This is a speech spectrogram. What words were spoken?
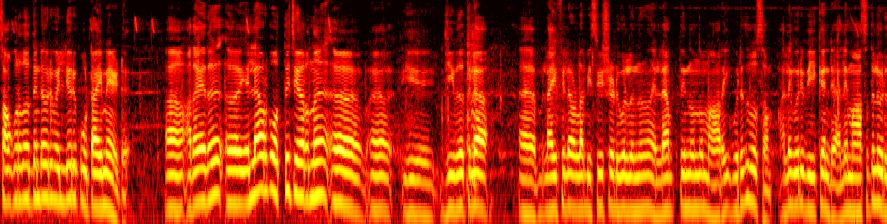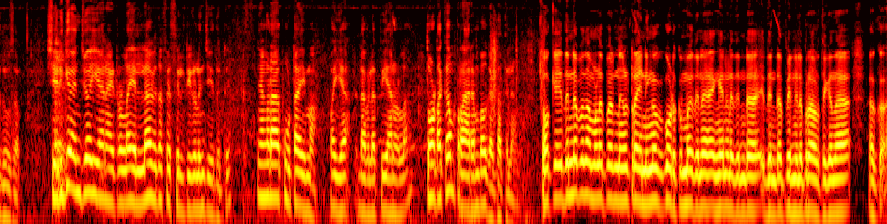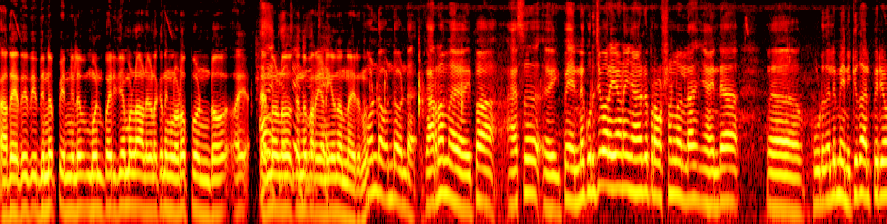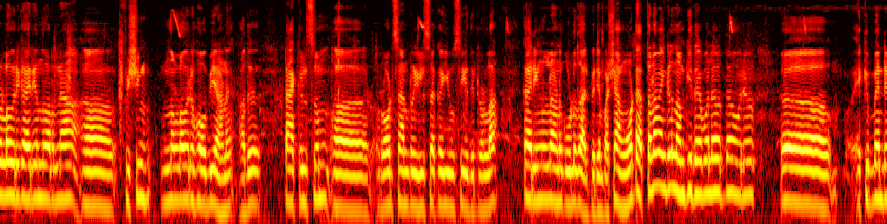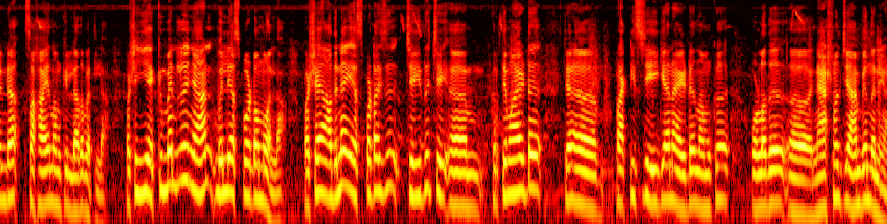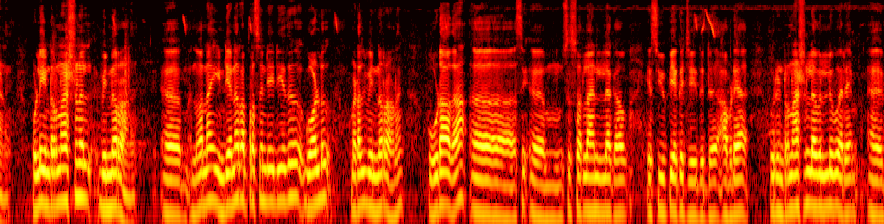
സൗഹൃദത്തിന്റെ ഒരു വലിയൊരു കൂട്ടായ്മയായിട്ട്. അതായത് എല്ലാവർക്കും ഒത്തുചേർന്ന് ഈ ജീവിതത്തിലെ ലൈഫിലുള്ള ബിസി ഷെഡ്യൂളിൽ നിന്ന് എല്ലാത്തിൽ നിന്നും മാറി ഒരു ദിവസം അല്ലെങ്കിൽ ഒരു വീക്കെൻഡ് അല്ലെങ്കിൽ മാസത്തിൽ ഒരു ദിവസം ശരിക്കും എൻജോയ് ചെയ്യാനായിട്ടുള്ള എല്ലാവിധ ഫെസിലിറ്റികളും ചെയ്തിട്ട് ഞങ്ങളുടെ ആ കൂട്ടായ്മ പയ്യ ഡെവലപ്പ് ചെയ്യാനുള്ള തുടക്കം പ്രാരംഭ ഘട്ടത്തിലാണ്. ഓക്കെ ഇതിന്റെ ഇപ്പോൾ നമ്മളിപ്പോൾ നിങ്ങൾ ട്രെയിനിങ് ഒക്കെ കൊടുക്കുമ്പോൾ ഇതിന് എങ്ങനെയാണ് ഇതിന്റെ ഇതിന്റെ പിന്നിൽ പ്രവർത്തിക്കുന്ന അതായത് ഇത് ഇതിന്റെ പിന്നിൽ മുൻപരിചയമുള്ള ആളുകളൊക്കെ നിങ്ങളോടൊപ്പം ഉണ്ടോ? എന്നുള്ളതൊക്കെ ഒന്ന് പറയുകയാണെങ്കിൽ നന്നായിരുന്നു. ഉണ്ട് ഉണ്ട് ഉണ്ട്. കാരണം ഇപ്പോൾ ഇപ്പൊ ആസ് ഇപ്പൊ എന്നെ കുറിച്ച് പറയുകയാണെങ്കിൽ ഞാനൊരു പ്രൊഫഷണൽ അല്ല. എന്റെ കൂടുതലും എനിക്ക് താല്പര്യമുള്ള ഒരു കാര്യം എന്ന് പറഞ്ഞാൽ ഫിഷിംഗ് എന്നുള്ള ഒരു ഹോബിയാണ് അത് ടാക്കിൾസും റോഡ്സ് ആൻഡ് റീൽസൊക്കെ യൂസ് ചെയ്തിട്ടുള്ള കാര്യങ്ങളിലാണ് കൂടുതൽ താല്പര്യം. പക്ഷേ അങ്ങോട്ട് എത്തണമെങ്കിൽ നമുക്ക് ഇതേപോലത്തെ ഒരു എക്യുപ്മെന്റിന്റെ സഹായം നമുക്കില്ലാതെ പറ്റില്ല. പക്ഷേ ഈ എക്യുപ്മെന്റിൽ ഞാൻ വലിയ എക്സ്പേർട്ടൊന്നുമല്ല പക്ഷേ അതിനെ എക്സ്പെർട്ടൈസ് ചെയ്ത് കൃത്യമായിട്ട് പ്രാക്ടീസ് ചെയ്യിക്കാനായിട്ട് നമുക്ക് ഉള്ളത് നാഷണൽ ചാമ്പ്യൻ തന്നെയാണ്. പുള്ളി ഇന്റർനാഷണൽ വിന്നറാണ് എന്ന് പറഞ്ഞാൽ ഇന്ത്യനെ റെപ്രസെന്റ് ചെയ്ത് ഗോൾഡ് മെഡൽ വിന്നറാണ് കൂടാതെ സ്വിറ്റ്സർലാൻഡിലൊക്കെ എസ് യു പി ഒക്കെ ചെയ്തിട്ട് അവിടെ ഒരു ഇന്റർനാഷണൽ ലെവലിൽ വരെ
